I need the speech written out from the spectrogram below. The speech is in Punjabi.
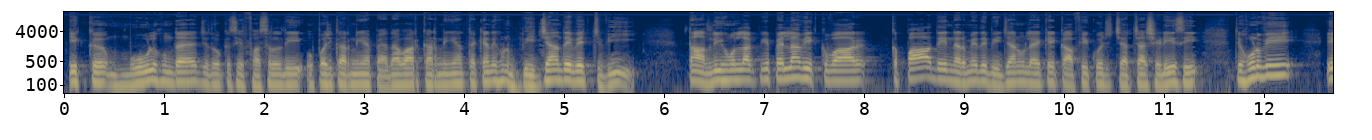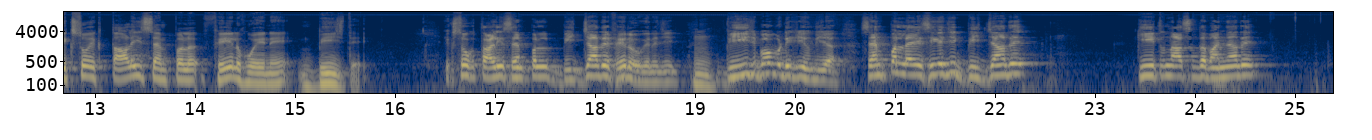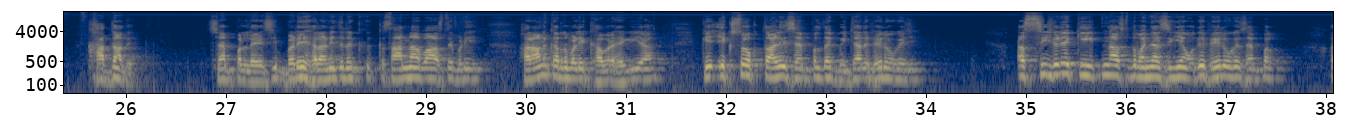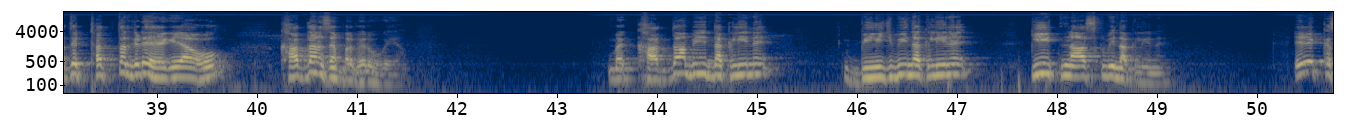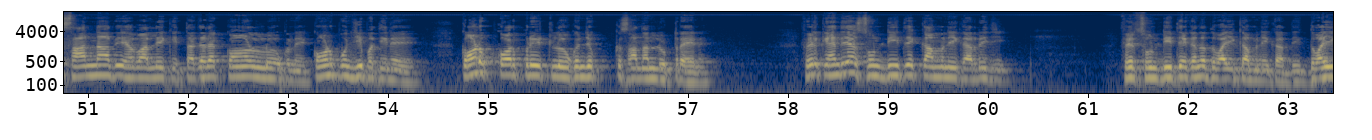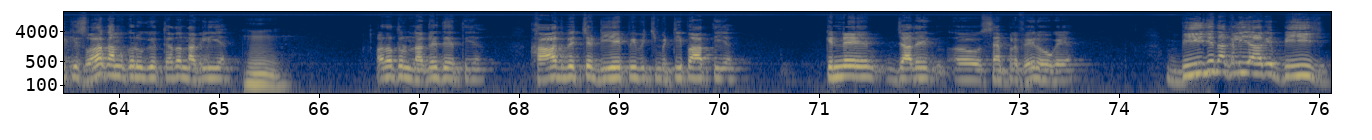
ਇੱਕ ਮੂਲ ਹੁੰਦਾ ਹੈ, ਜਦੋਂ ਕਿਸੇ ਫਸਲ ਦੀ ਉਪਜ ਕਰਨੀ ਹੈ, ਪੈਦਾਵਾਰ ਕਰਨੀ ਹੈ, ਤਾਂ ਕਹਿੰਦੇ ਹੁਣ ਬੀਜਾਂ ਦੇ ਵਿੱਚ ਵੀ ਧਾਂਦਲੀ ਹੋਣ ਲੱਗ ਪਈ ਪਹਿਲਾਂ ਵੀ ਇੱਕ ਵਾਰ ਕਪਾਹ ਦੇ ਨਰਮੇ ਦੇ ਬੀਜਾਂ ਨੂੰ ਲੈ ਕੇ ਕਾਫੀ ਕੁਝ ਚਰਚਾ ਛਿੜੀ ਸੀ ਤੇ ਹੁਣ ਵੀ 141 ਸੈਂਪਲ ਫੇਲ ਹੋਏ ਨੇ ਬੀਜ ਦੇ। 141 ਸੈਂਪਲ ਬੀਜਾਂ ਦੇ ਫੇਲ ਹੋ ਗਏ ਨੇ ਜੀ। ਬੀਜ ਬਹੁਤ ਵੱਡੀ ਚੀਜ਼ ਹੁੰਦੀ ਆ। ਸੈਂਪਲ ਲਏ ਸੀਗੇ ਜੀ ਬੀਜਾਂ ਦੇ ਕੀਟਨਾਸ਼ਕ ਦਵਾਈਆਂ ਦੇ ਖਾਦਾਂ ਦੇ। ਸੈਂਪਲ ਲਏ ਸੀ। ਬੜੇ ਹੈਰਾਨੀਜਨਕ ਕਿਸਾਨਾਂ ਵਾਸਤੇ ਬੜੀ ਹੈਰਾਨ ਕਰਨ ਵਾਲੀ ਖਬਰ ਹੈਗੀ ਆ ਕਿ 141 ਸੈਂਪਲ ਤਾਂ ਬੀਜਾਂ ਦੇ ਫੇਲ ਹੋ ਗਏ ਜੀ। 80 ਜਿਹੜੇ ਕੀਟਨਾਸ਼ਕ ਦਵਾਈਆਂ ਸੀਗੀਆਂ ਉਹਦੇ ਫੇਲ ਹੋ ਗਏ ਸੈਂਪਲ। ਅਤੇ 78 ਜਿਹੜੇ ਹੈਗੇ ਆ ਉਹ ਖਾਦਾਂ ਦੇ ਸੈਂਪਲ ਫੇਲ ਹੋ ਗਏ ਆ। ਮੈਂ ਖਾਦਾਂ ਵੀ ਨਕਲੀ ਨੇ ਬੀਜ ਵੀ ਨਕਲੀ ਨੇ ਕੀਟਨਾਸ਼ਕ ਵੀ ਨਕਲੀ ਨੇ। ਇਹ ਕਿਸਾਨਾਂ ਦੇ ਹਵਾਲੇ ਕੀਤਾ ਜਾਂਦਾ ਕੌਣ ਲੋਕ ਨੇ ਕੌਣ ਪੂੰਜੀਪਤੀ ਨੇ? ਕੌਣ ਕਾਰਪੋਰੇਟ ਲੋਕ ਨੇ ਜੋ ਕਿਸਾਨਾਂ ਨੂੰ ਲੁੱਟ ਰਹੇ ਨੇ। ਫਿਰ ਕਹਿੰਦੇ ਆ ਸੁੰਡੀ ਤੇ ਕੰਮ ਨਹੀਂ ਕਰ ਰਹੀ ਜੀ। ਫਿਰ ਸੁੰਡੀ ਤੇ ਕਹਿੰਦਾ ਦਵਾਈ ਕੰਮ ਨਹੀਂ ਕਰਦੀ। ਦਵਾਈ ਕੀ ਸਵਾਹ ਕੰਮ ਕਰੂਗੀ ਉੱਥੇ ਤਾਂ ਨਕਲੀ ਆ। ਹੂੰ। ਆ ਤਾਂ ਤੁਹਾਨੂੰ ਨਕਲੀ ਦੇ ਦਿੱਤੀ ਆ। ਖਾਦ ਵਿੱਚ ਡੀਏਪੀ ਵਿੱਚ ਮਿੱਟੀ ਪਾਤੀ ਆ। ਕਿੰਨੇ ਜਿਆਦੇ ਸੈਂਪਲ ਫੇਲ ਹੋ ਗਏ ਆ। ਬੀਜ ਨਕਲੀ ਆ ਗਏ, ਬੀਜ।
